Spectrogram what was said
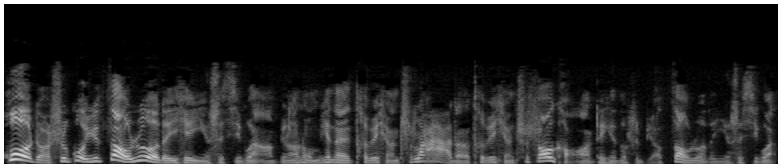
或者是过于燥热的一些饮食习惯啊，比方说我们现在特别喜欢吃辣的，特别喜欢吃烧烤啊，这些都是比较燥热的饮食习惯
